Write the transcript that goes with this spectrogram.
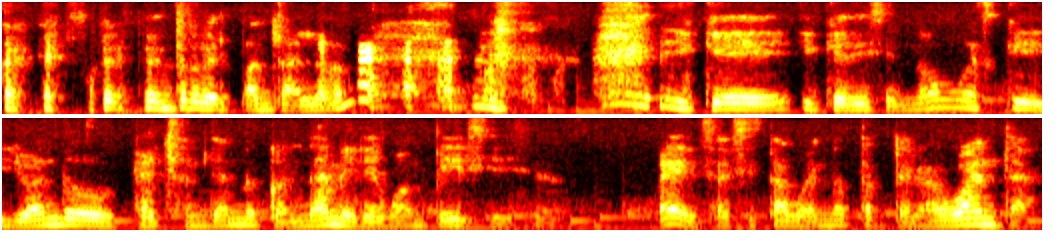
dentro del pantalón y que y que dicen no es que yo ando cachondeando con Nami de One Piece y dicen pues así está bueno pero aguanta.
